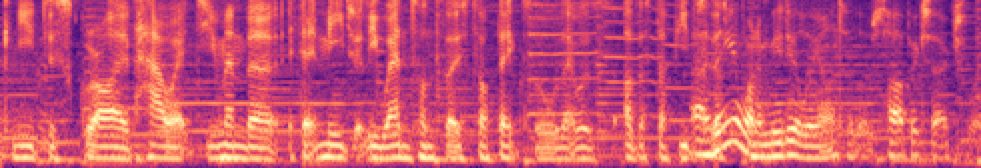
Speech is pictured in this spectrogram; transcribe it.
Can you describe how it? Do you remember if it immediately went onto those topics, or there was other stuff you? I think it went immediately onto those topics actually.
